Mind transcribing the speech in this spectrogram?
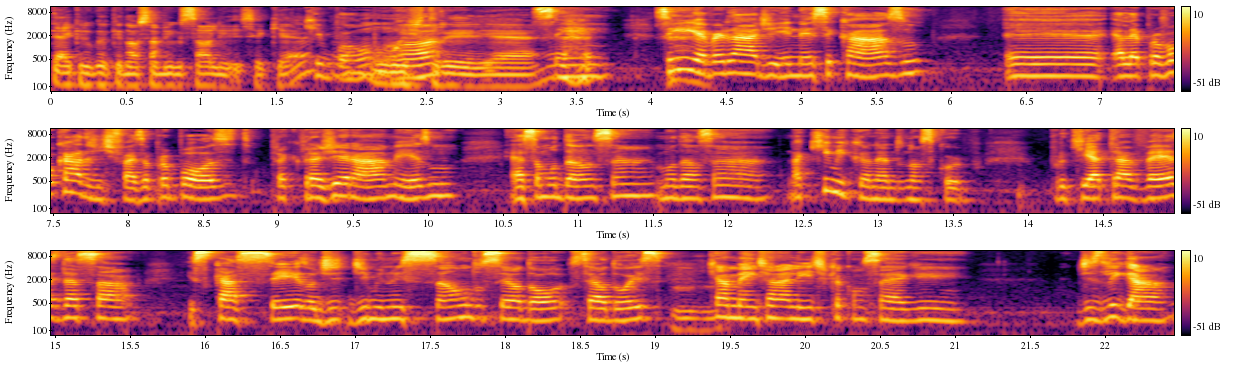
técnico aqui, nosso amigo Saulinho. Esse aqui é que bom. um monstro, ele é. Sim. Sim, é verdade. E nesse caso, é, ela é provocada, a gente faz a propósito para gerar mesmo essa mudança, mudança na química, né, do nosso corpo. Porque é através dessa escassez ou de diminuição do CO2, CO2 uhum. que a mente analítica consegue desligar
